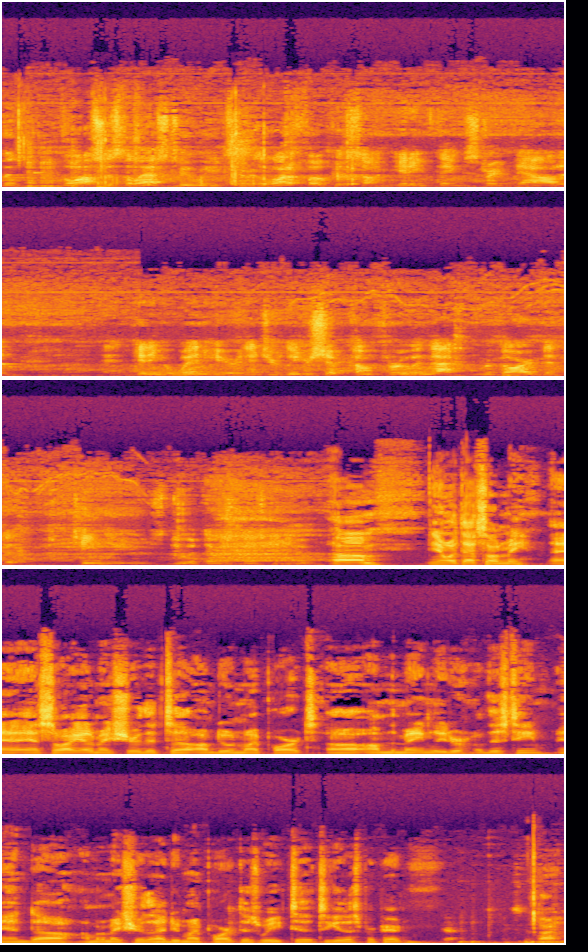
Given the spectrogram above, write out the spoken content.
the, the, losses the last two weeks, there was a lot of focus on getting things straightened out and, and getting a win here. Did your leadership come through in that regard? Did the team leaders do what they were supposed to do? Um, you know what? That's on me, and, and so I got to make sure that uh, I'm doing my part. Uh, I'm the main leader of this team, and uh, I'm going to make sure that I do my part this week to, to get us prepared. Yeah. All right,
